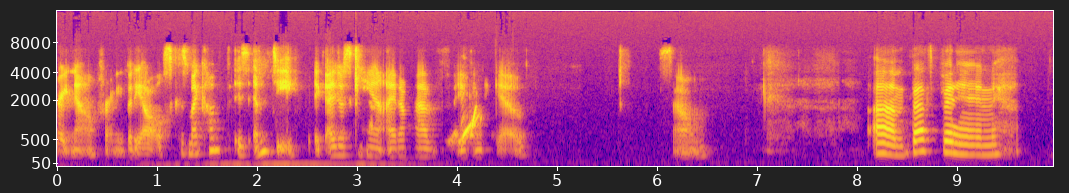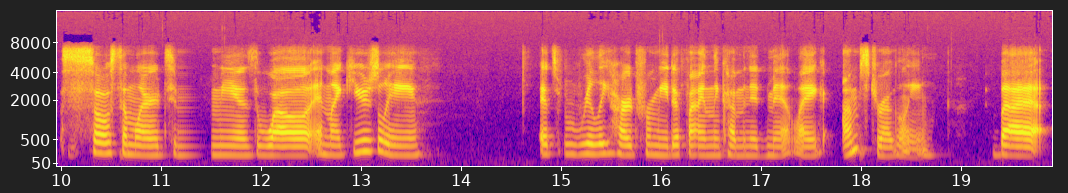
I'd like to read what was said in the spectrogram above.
right now for anybody else because my cup is empty. Like I just can't. I don't have anything to give. So um, that's been so similar to me as well. And like usually it's really hard for me to finally come and admit like I'm struggling. But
